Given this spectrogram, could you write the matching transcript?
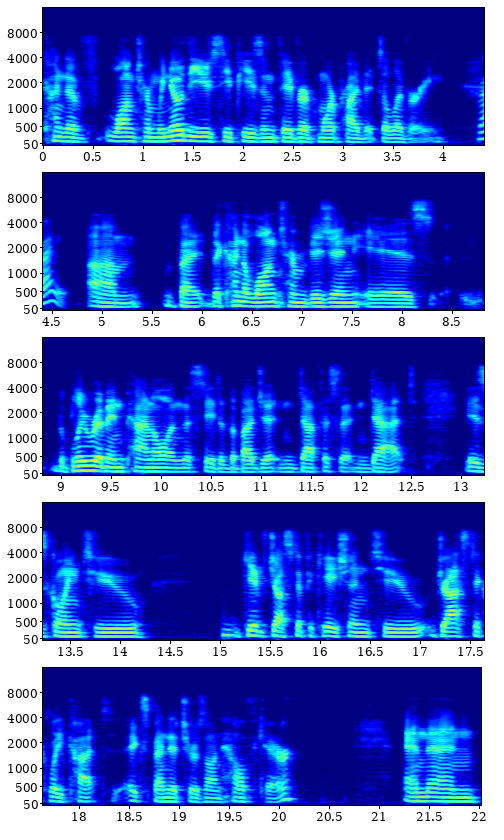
kind of long term, we know the UCP is in favor of more private delivery. Right. Um, but the kind of long term vision is the blue ribbon panel and the state of the budget and deficit and debt is going to give justification to drastically cut expenditures on healthcare. And then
